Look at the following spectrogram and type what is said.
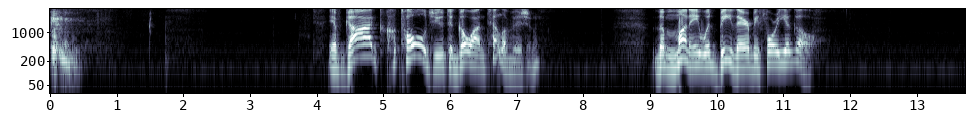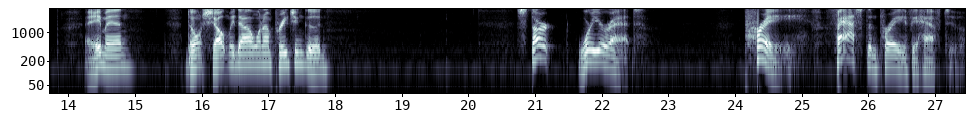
if God told you to go on television, the money would be there before you go. Amen. Don't shout me down when I'm preaching good. Start where you're at. Pray. Fast and pray if you have to.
